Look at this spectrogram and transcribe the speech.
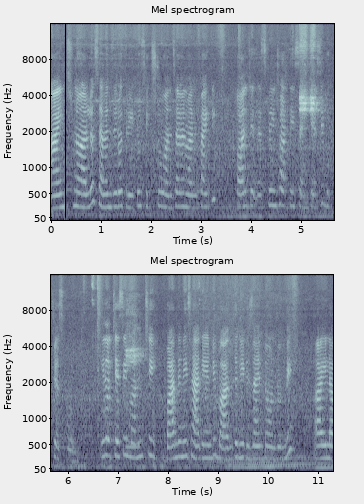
ఆ, ఇచ్చిన వాళ్ళు seven zero three two six two one seven one ఫైవ్కి కాల్ స్క్రీన్ షాట్ తీసి సెండ్ చేసి బుక్ చేసుకోండి. ఇది వచ్చేసి మంచి బాందిని శారీ అండి. బాందిని డిజైన్తో ఉంటుంది. ఆ, ఇలా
